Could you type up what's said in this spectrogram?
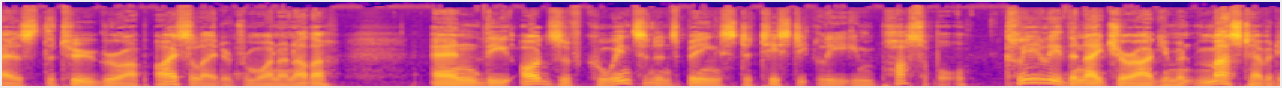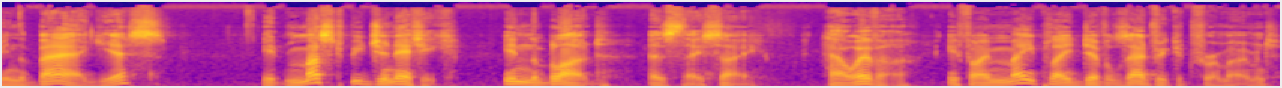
as the two grew up isolated from one another, and the odds of coincidence being statistically impossible, clearly the nature argument must have it in the bag, yes? It must be genetic, in the blood, as they say. However, if I may play devil's advocate for a moment,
